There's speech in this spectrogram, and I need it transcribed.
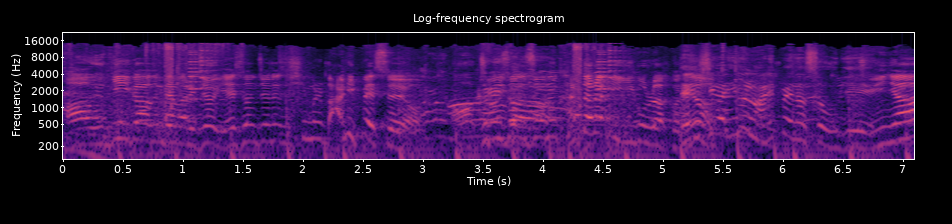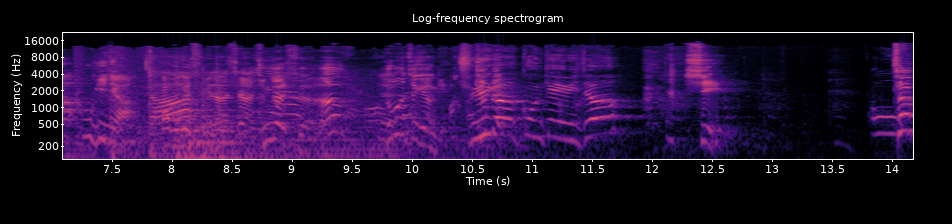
아 우기가 근데 말이죠 예선전에서 힘을 많이 뺐어요. 주희 선수는 간단하게 이기고 올라왔거든요. 댄시가 힘을 많이 빼놨어 우기. 주희냐 우기냐. 가보겠습니다. 자, 준결승 두 번째 경기. 주희가 갖고 온 게임이죠? 시. 작.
